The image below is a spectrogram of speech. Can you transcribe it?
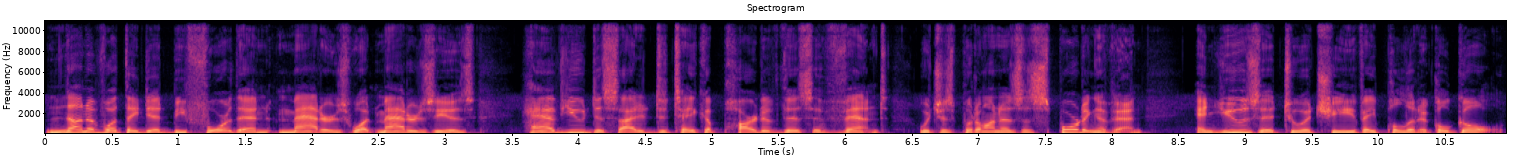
none of what they did before then matters. What matters is have you decided to take a part of this event, which is put on as a sporting event, and use it to achieve a political goal?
